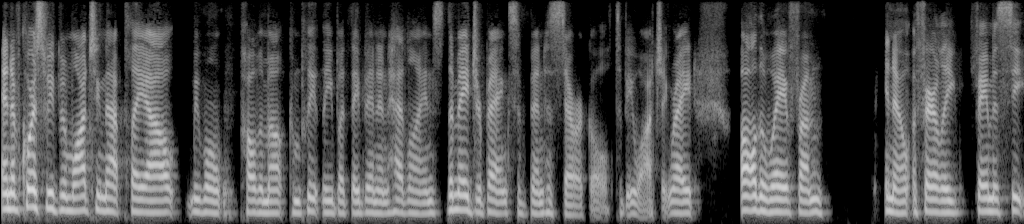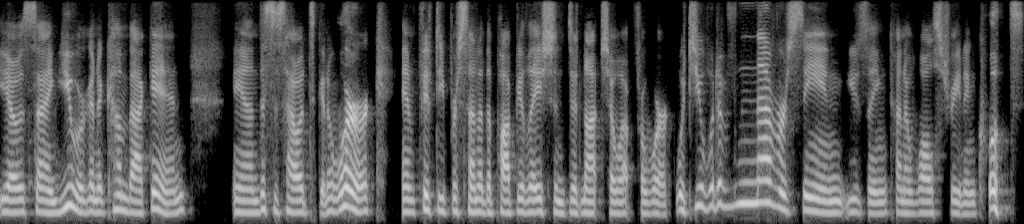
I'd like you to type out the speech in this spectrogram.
And of course, we've been watching that play out. We won't call them out completely, but they've been in headlines. The major banks have been hysterical to be watching, right? All the way from you know, a fairly famous CEO saying, You are going to come back in and this is how it's going to work. And 50% of the population did not show up for work, which you would have never seen using kind of Wall Street in quotes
